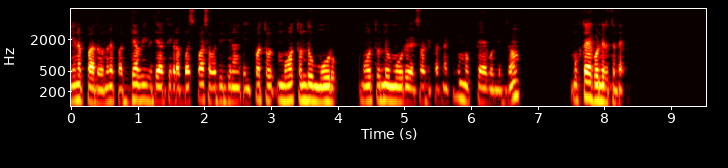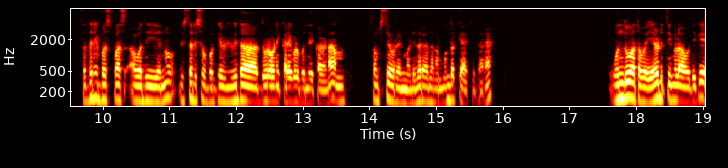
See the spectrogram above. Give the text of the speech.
ಏನಪ್ಪಾ ಅದು ಅಂದ್ರೆ, ಪದವಿ ವಿದ್ಯಾರ್ಥಿಗಳ ಬಸ್ ಪಾಸ್ ಅವಧಿ ದಿನಾಂಕ ಇಪ್ಪತ್ತು, ಮೂವತ್ತೊಂದು, ಮೂರು ಮೂವತ್ತೊಂದು, ಮೂರು, ಎರಡ್ ಸಾವಿರದ ಇಪ್ಪತ್ನಾಲ್ಕಕ್ಕೆ ಮುಕ್ತಾಯಗೊಂಡಿದ್ದು, ಮುಕ್ತಾಯಗೊಂಡಿರುತ್ತದೆ. ಸದರಿ ಬಸ್ ಪಾಸ್ ಅವಧಿಯನ್ನು ವಿಸ್ತರಿಸುವ ಬಗ್ಗೆ ವಿವಿಧ ದೂರವಾಣಿ ಕರೆಗಳು ಬಂದ ಕಾರಣ ಸಂಸ್ಥೆಯವರು ಏನ್ ಮಾಡಿದ್ದಾರೆ, ಅದನ್ನ ಮುಂದಕ್ಕೆ ಹಾಕಿದ್ದಾರೆ. ಒಂದು ಅಥವಾ ಎರಡು ತಿಂಗಳ ಅವಧಿಗೆ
